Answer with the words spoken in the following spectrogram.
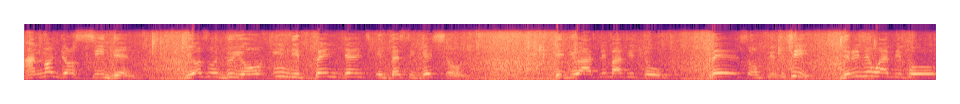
And not just see them you also do your own independent investigation. If you are at liberty to pay some people see the reason why people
